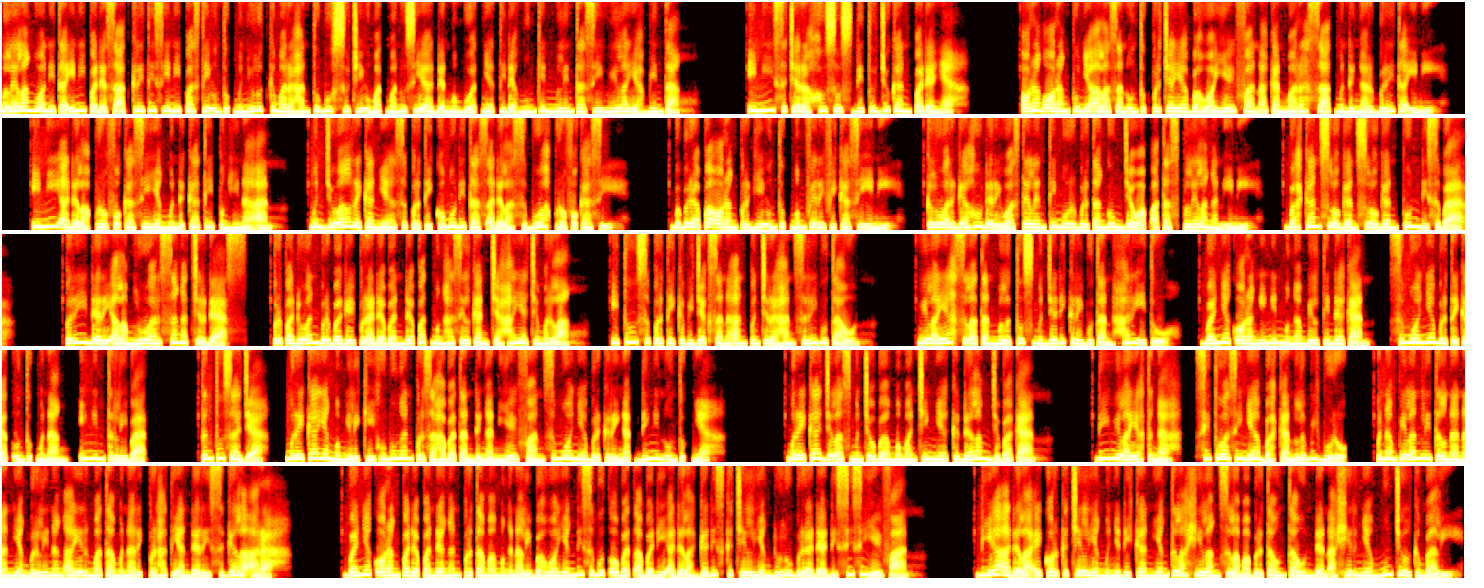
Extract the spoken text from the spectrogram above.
Melelang wanita ini pada saat kritis ini pasti untuk menyulut kemarahan tubuh suci umat manusia dan membuatnya tidak mungkin melintasi wilayah bintang. Ini secara khusus ditujukan padanya. Orang-orang punya alasan untuk percaya bahwa Ye Fan akan marah saat mendengar berita ini. Ini adalah provokasi yang mendekati penghinaan. Menjual rekannya seperti komoditas adalah sebuah provokasi. Beberapa orang pergi untuk memverifikasi ini. Keluarga Hu dari Wastelen Timur bertanggung jawab atas pelelangan ini. Bahkan slogan-slogan pun disebar. Peri dari alam luar sangat cerdas. Perpaduan berbagai peradaban dapat menghasilkan cahaya cemerlang. Itu seperti kebijaksanaan pencerahan seribu tahun. Wilayah selatan meletus menjadi keributan hari itu. Banyak orang ingin mengambil tindakan, semuanya bertekad untuk menang, ingin terlibat. Tentu saja, mereka yang memiliki hubungan persahabatan dengan Ye Fan semuanya berkeringat dingin untuknya. Mereka jelas mencoba memancingnya ke dalam jebakan. Di wilayah tengah, situasinya bahkan lebih buruk. Penampilan Little Nanan yang berlinang air mata menarik perhatian dari segala arah. Banyak orang pada pandangan pertama mengenali bahwa yang disebut obat abadi adalah gadis kecil yang dulu berada di sisi Yevan. Dia adalah ekor kecil yang menyedihkan yang telah hilang selama bertahun-tahun dan akhirnya muncul kembali.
